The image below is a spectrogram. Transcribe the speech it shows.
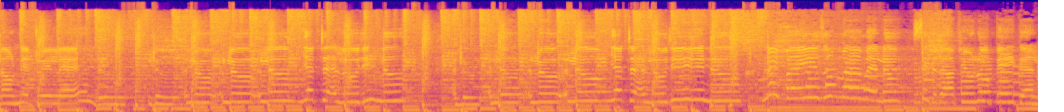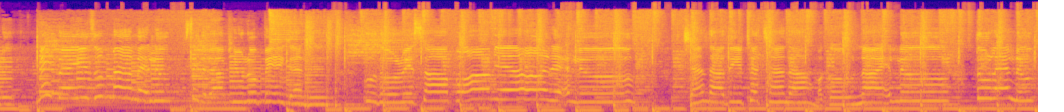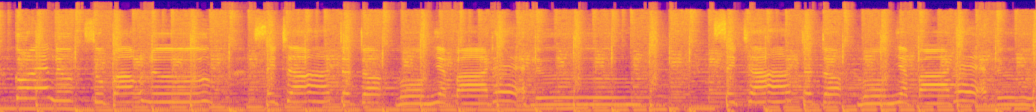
နောက်နှစ်တွေလည်းလူလူအလူအလူအလူမြတ်တဲ့အလူကြီးလူအလူအလူအလူအလူမြတ်တဲ့အလူကြီးလူနိုင်ပရင်စုမမဲ့လူစိတ်တရားဖြူလို့ပေးကံလူနိုင်ပရင်စုမမဲ့လူစိတ်တရားဖြူလို့ပေးကံလူကုသိုလ်တွေစာပွားများတဲ့အလူချမ်းသာသည်ထက်ချမ်းသာမကုန်နိုင်အလူ မုံမြတ်ပါတဲ့အလူစိတ်ထားတတ်တော့မုံမြတ်ပါတဲ့အလူ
